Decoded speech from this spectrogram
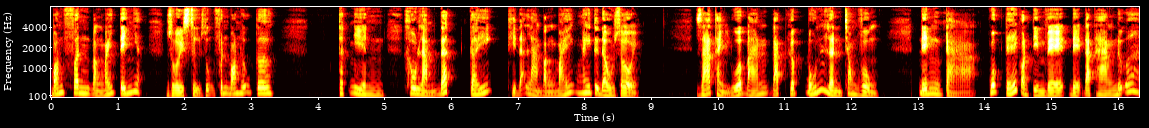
bón phân bằng máy tính, rồi sử dụng phân bón hữu cơ. Tất nhiên, khâu làm đất, cấy thì đã làm bằng máy ngay từ đầu rồi. Giá thành lúa bán đắt gấp 4 lần trong vùng. Đến cả quốc tế còn tìm về để đặt hàng nữa.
